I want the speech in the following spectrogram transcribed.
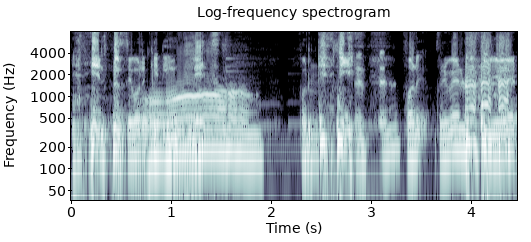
no sé por qué en inglés. ¿Por qué por- primero, primero-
